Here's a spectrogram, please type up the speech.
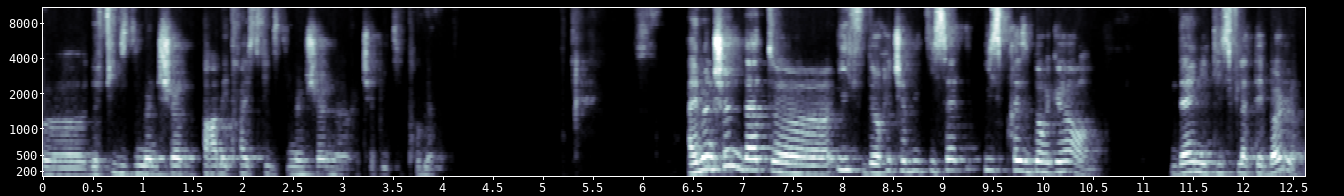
uh, the fixed dimension, parameterized fixed dimension uh, reachability problem. I mentioned that uh, if the reachability set is Presburger, then it is flattable.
